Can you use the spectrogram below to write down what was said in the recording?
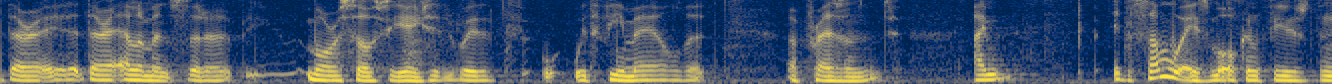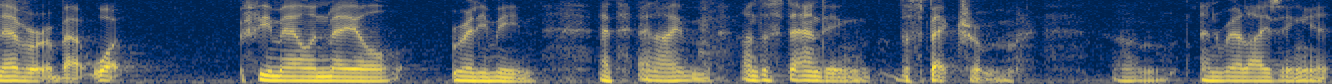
there are, there are elements that are more associated with with female that are present. I'm in some ways more confused than ever about what female and male really mean, and and I'm understanding the spectrum um, and realizing it,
